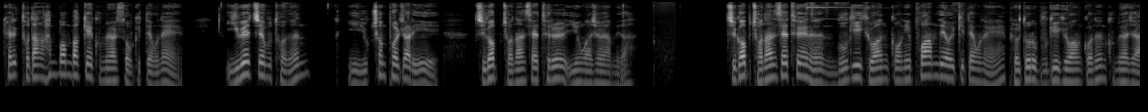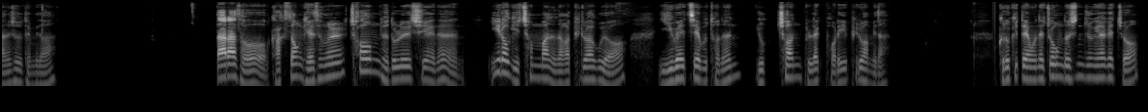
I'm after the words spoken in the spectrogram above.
캐릭터당 한 번밖에 구매할 수 없기 때문에 2회째부터는 이 6000펄짜리 직업 전환 세트를 이용하셔야 합니다. 직업 전환 세트에는 무기 교환권이 포함되어 있기 때문에 별도로 무기 교환권은 구매하지 않으셔도 됩니다. 따라서 각성 계승을 처음 되돌릴 시에는 1억 2천만 은하가 필요하고요. 2회째부터는 6천 블랙펄이 필요합니다. 그렇기 때문에 조금 더 신중해야겠죠.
